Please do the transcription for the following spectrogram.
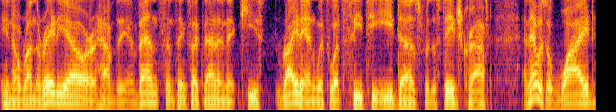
you know run the radio or have the events and things like that and it keys right in with what CTE does for the stagecraft and that was a wide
